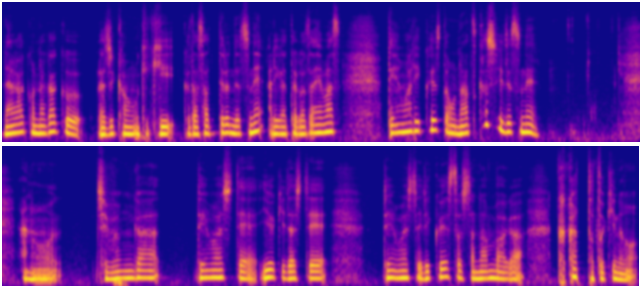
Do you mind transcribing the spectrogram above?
長く長くラジカンをお聞きくださってるんですね。ありがとうございます。電話リクエストも懐かしいですね。あの、自分が電話して勇気出して電話してリクエストしたナンバーがかかった時の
